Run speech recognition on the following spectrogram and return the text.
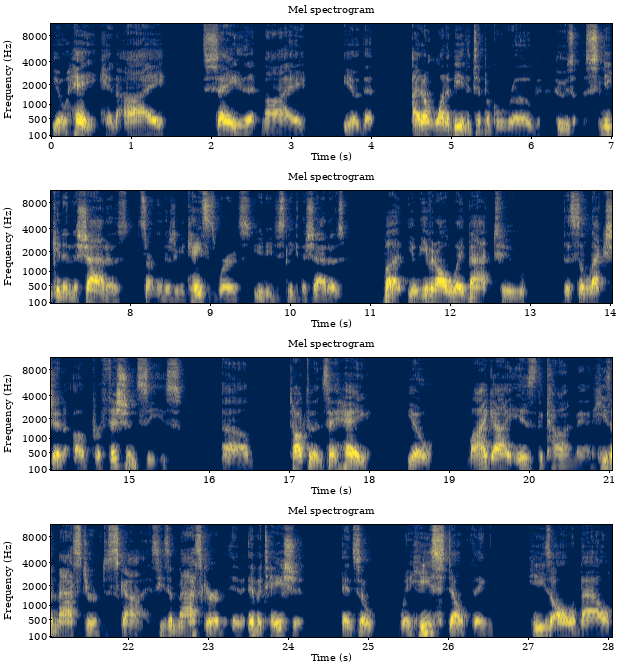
you know hey can i say that my you know that i don't want to be the typical rogue who's sneaking in the shadows certainly there's going to be cases where it's you need to sneak in the shadows but you know even all the way back to the selection of proficiencies um, talk to them and say hey you know my guy is the con man. He's a master of disguise. He's a master of imitation. And so when he's stealthing, he's all about,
